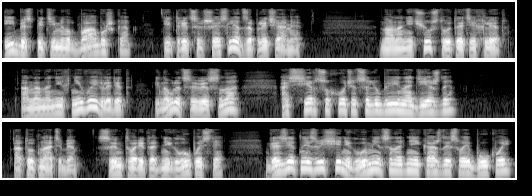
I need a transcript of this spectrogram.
и без пяти минут бабушка, и тридцать шесть лет за плечами. Но она не чувствует этих лет, она на них не выглядит, и на улице весна, а сердцу хочется любви и надежды. А тут на тебе, сын творит одни глупости — Газетное извещение глумится над ней каждой своей буквой,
